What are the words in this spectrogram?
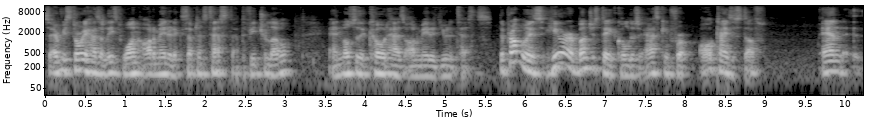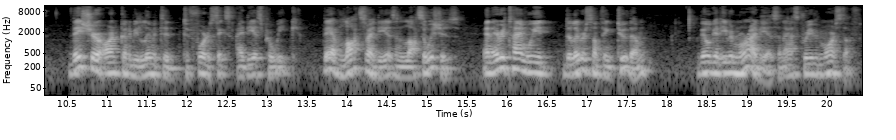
So every story has at least one automated acceptance test at the feature level, and most of the code has automated unit tests. The problem is, here are a bunch of stakeholders asking for all kinds of stuff, and they sure aren't going to be limited to four to six ideas per week. They have lots of ideas and lots of wishes, and every time we deliver something to them, they'll get even more ideas and ask for even more stuff.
